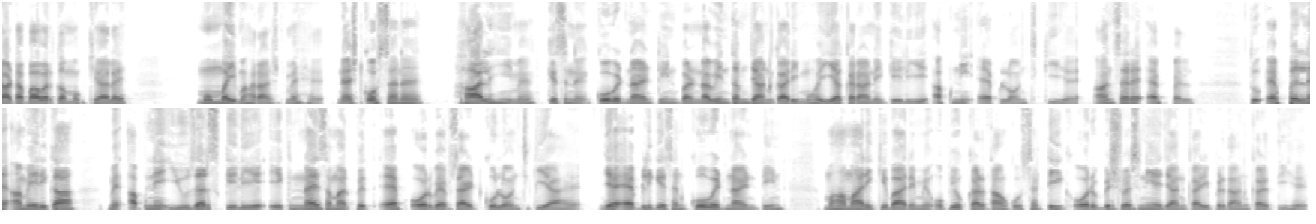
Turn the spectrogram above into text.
टाटा पावर का मुख्यालय मुंबई, महाराष्ट्र में है। नेक्स्ट क्वेश्चन है, हाल ही में किसने कोविड 19 पर नवीनतम जानकारी मुहैया कराने के लिए अपनी ऐप लॉन्च की है? आंसर है एप्पल। तो एप्पल ने अमेरिका में अपने यूज़र्स के लिए एक नए समर्पित ऐप और वेबसाइट को लॉन्च किया है। यह एप्लीकेशन कोविड 19 महामारी के बारे में उपयोगकर्ताओं को सटीक और विश्वसनीय जानकारी प्रदान करती है।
